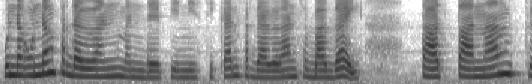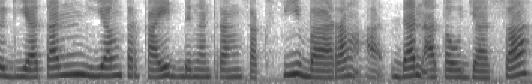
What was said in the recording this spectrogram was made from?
Undang-Undang Perdagangan mendefinisikan perdagangan sebagai tatanan kegiatan yang terkait dengan transaksi barang dan atau jasa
